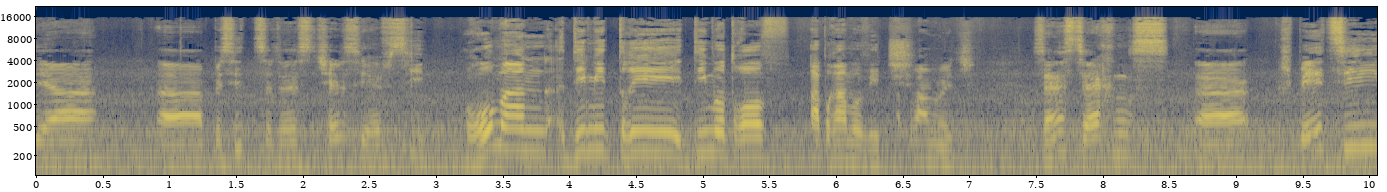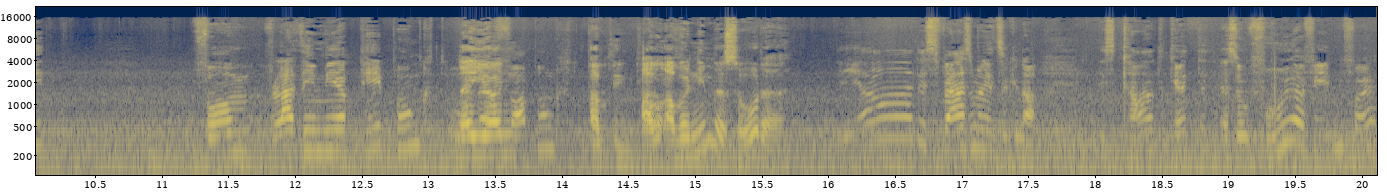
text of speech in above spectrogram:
der äh, Besitzer des Chelsea FC? Roman Dimitri Dimitrov Abramovic. Abramovic. Seines Zeichens äh, Spezi vom Wladimir P. Punkt oder Na ja, V. Ab, Putin, aber, aber nicht mehr so, oder? Ja, das weiß man nicht so genau. Es kann, könnte, also früher auf jeden Fall.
